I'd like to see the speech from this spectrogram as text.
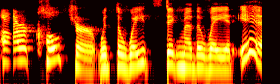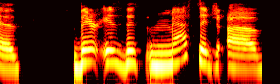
our culture, with the weight stigma the way it is, there is this message of,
